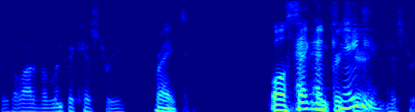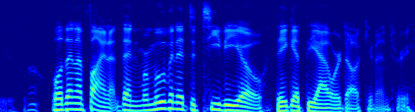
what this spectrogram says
there's a lot of Olympic history Right. Well, and, segment and for sure. Canadian history as well. Well, then I'm fine. Then we're moving it to TVO. They get the hour documentary.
